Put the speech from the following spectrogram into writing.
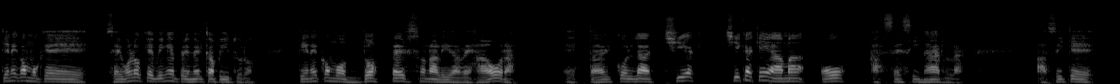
tiene como que, según lo que vi en el primer capítulo, tiene como dos personalidades ahora. Estar con la chica, chica que ama o asesinarla. Así que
